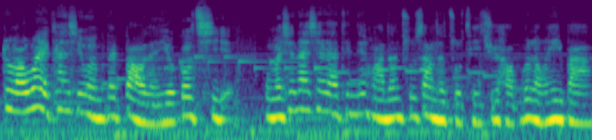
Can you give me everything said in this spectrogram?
对啊，我也看新闻被暴雷，有够气耶！我们现在先来听听《华灯初上》的主题曲，好不容易吧？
